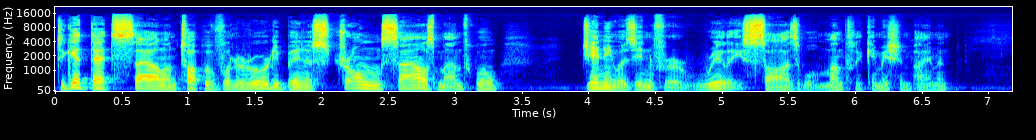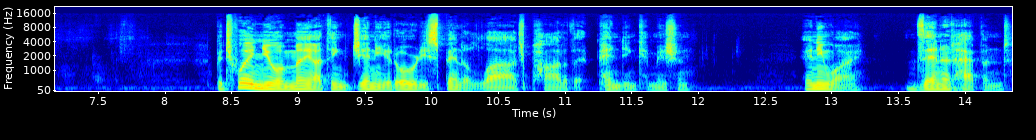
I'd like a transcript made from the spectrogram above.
to get that sale on top of what had already been a strong sales month, well, Jenny was in for a really sizable monthly commission payment. Between you and me, I think Jenny had already spent a large part of that pending commission. Anyway, then it happened,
